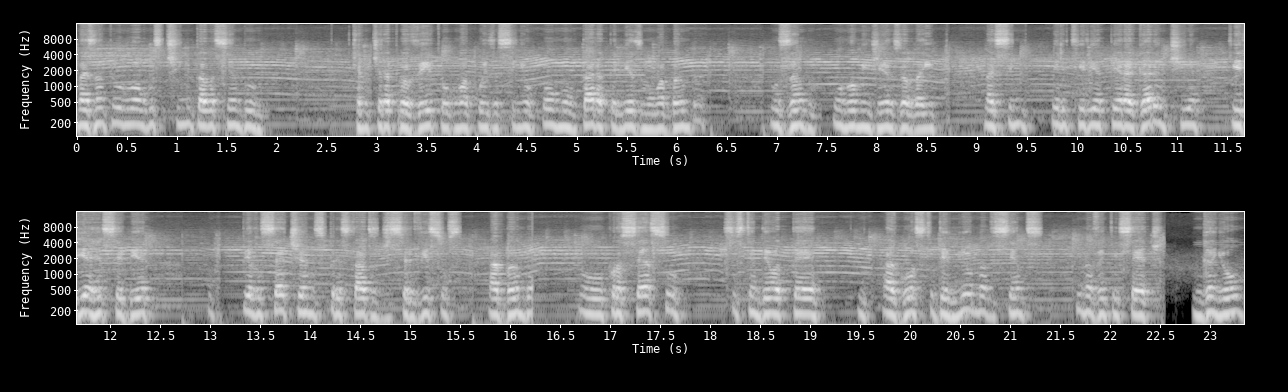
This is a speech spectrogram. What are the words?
Mas antes o Augustinho estava sendo. querendo tirar proveito, alguma coisa assim, ou montar até mesmo uma banda usando o nome Engenheiros Havaí. Mas sim, ele queria ter a garantia, queria receber pelos sete anos prestados de serviços à banda. O processo se estendeu até agosto de 1997 ganhou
